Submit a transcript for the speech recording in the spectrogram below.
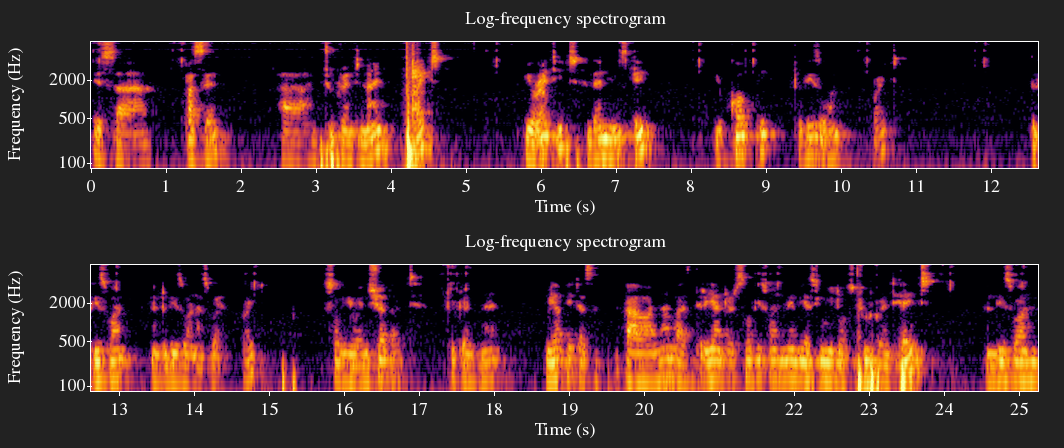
is uh, parcel uh, 229 right? You write it then you escape. You copy to this one right? To this one and to this one as well right? So you ensure that 229 we have it as our number as 300 so this one maybe assume it was 228 and this one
